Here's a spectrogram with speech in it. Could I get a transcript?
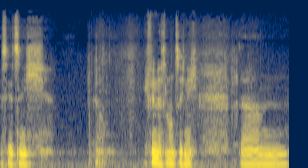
ist jetzt nicht, ja, ich finde, es lohnt sich nicht, ähm,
